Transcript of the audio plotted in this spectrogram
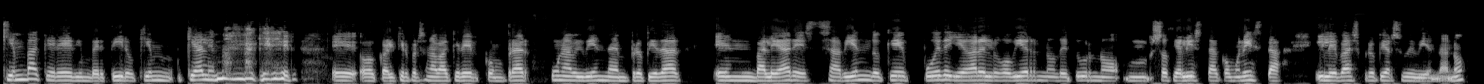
¿quién va a querer invertir o quién, qué alemán va a querer eh, o cualquier persona va a querer comprar una vivienda en propiedad en Baleares sabiendo que puede llegar el gobierno de turno mm, socialista, comunista y le va a expropiar su vivienda, ¿no?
